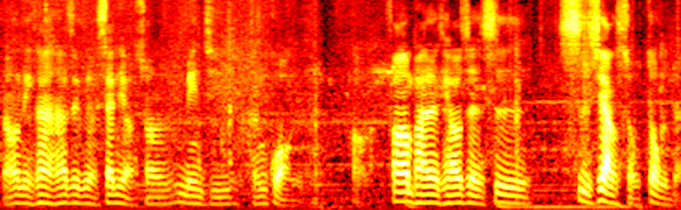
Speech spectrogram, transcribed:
然后你看它这个三角窗面积很广。好，方向盘的调整是四向手动的。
